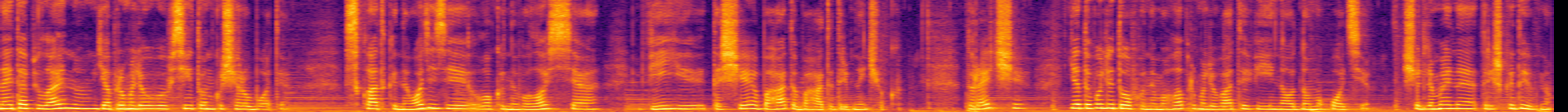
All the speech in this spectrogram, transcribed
На етапі лайну я промальовую всі тонкощі роботи: складки на одязі, локони волосся, вії та ще багато-багато дрібничок. До речі, я доволі довго не могла промалювати вії на одному оці, що для мене трішки дивно.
